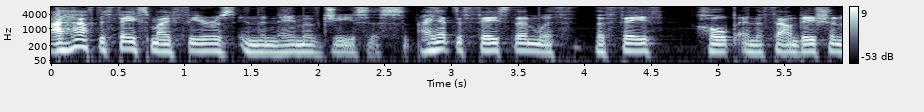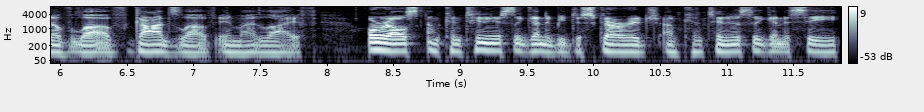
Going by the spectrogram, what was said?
I have to face my fears in the name of Jesus. I have to face them with the faith, hope, and the foundation of love, God's love in my life. Or else I'm continuously going to be discouraged. I'm continuously going to see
